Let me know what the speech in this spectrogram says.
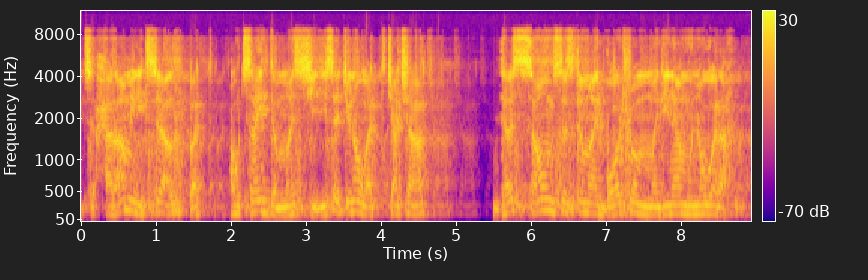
it's haram in itself, but outside the masjid, he said, you know what, Chacha, this sound system I bought from Medina Munawwara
